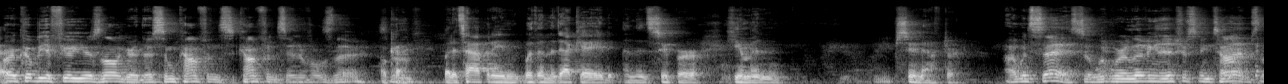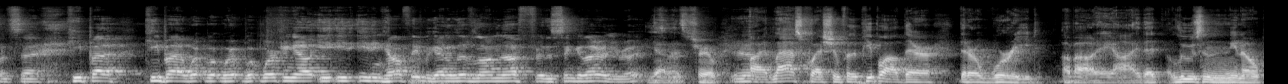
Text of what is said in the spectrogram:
or it could be a few years longer. There's some confidence confidence intervals there. So, Okay. But it's happening within the decade and then superhuman soon after. I would say so. We're living in interesting times. Let's uh, keep uh, keep uh, we're, we're, we're working out, eat, eating healthy. We got to live long enough for the singularity, right? Yeah, So- that's true. Yeah. All right, last question for the people out there that are worried about AI, that losing, you know,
